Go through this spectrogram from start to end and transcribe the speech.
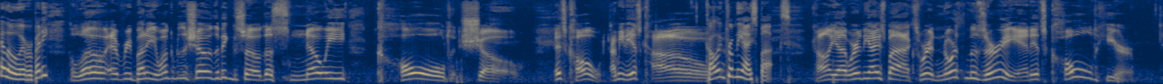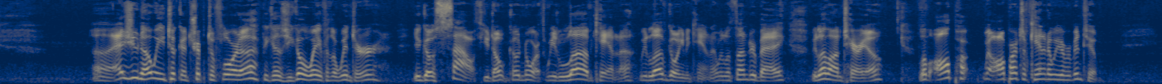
Hello, everybody. Hello, everybody. Welcome to the show, the big show, the snowy, cold show. It's cold. I mean, it's cold. Calling from the icebox. Call yeah, we're in the icebox. We're in North Missouri, and it's cold here. Uh, as you know, we took a trip to Florida because you go away for the winter. You go south. You don't go north. We love Canada. We love going to Canada. We love Thunder Bay. We love Ontario. We love all par- well, all parts of Canada we've ever been to.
